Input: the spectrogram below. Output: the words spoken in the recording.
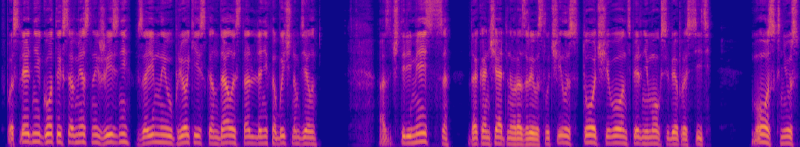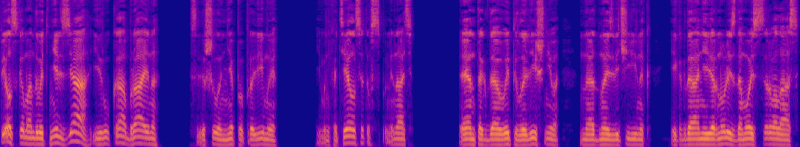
В последний год их совместной жизни взаимные упреки и скандалы стали для них обычным делом. А за четыре месяца до окончательного разрыва случилось то, чего он теперь не мог себе простить. Мозг не успел скомандовать «нельзя», и рука Брайана совершила непоправимое. Ему не хотелось это вспоминать. Эн тогда выпила лишнего на одной из вечеринок, и когда они вернулись домой, сорвалась.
